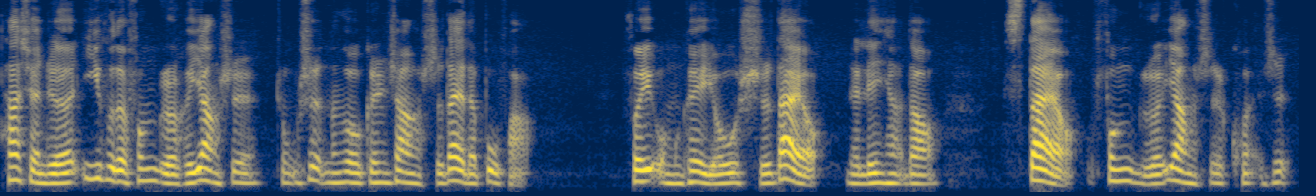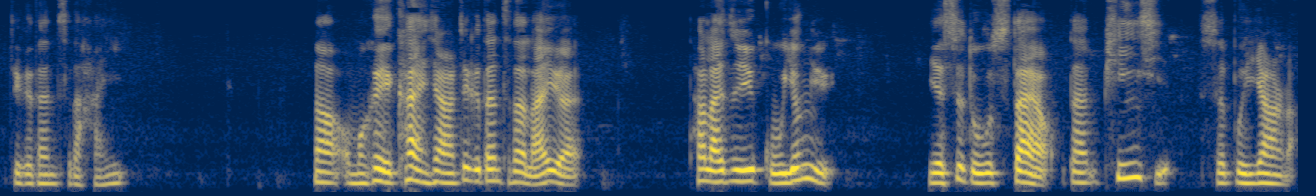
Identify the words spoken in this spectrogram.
它选择衣服的风格和样式总是能够跟上时代的步伐，所以我们可以由时代哦来联想到 style 风格、样式、款式这个单词的含义。那我们可以看一下这个单词的来源，它来自于古英语。也是读 style，但拼写是不一样的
